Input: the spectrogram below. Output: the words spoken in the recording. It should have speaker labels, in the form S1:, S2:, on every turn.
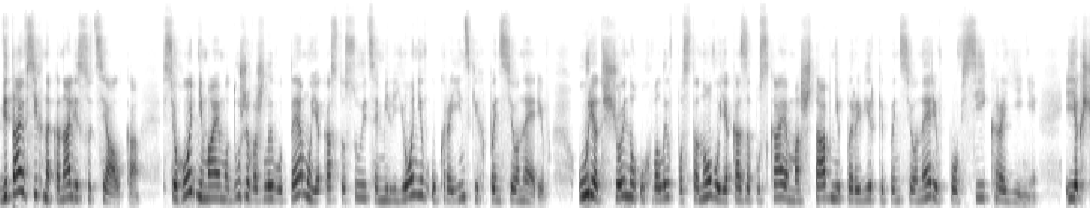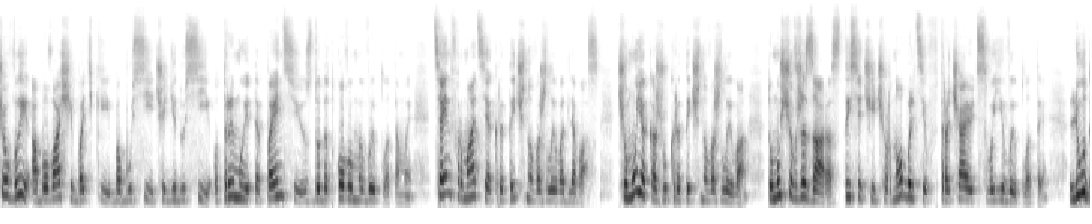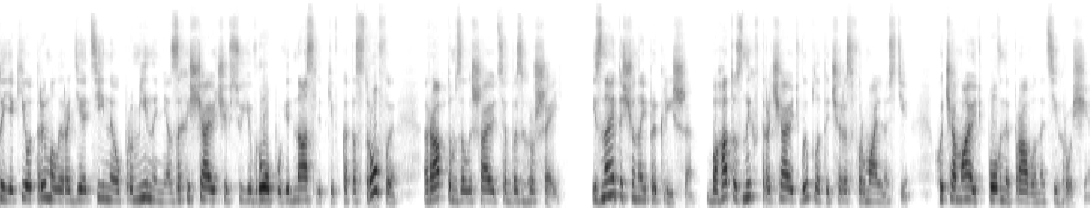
S1: Вітаю всіх на каналі Соціалка. Сьогодні маємо дуже важливу тему, яка стосується мільйонів українських пенсіонерів. Уряд щойно ухвалив постанову, яка запускає масштабні перевірки пенсіонерів по всій країні. І якщо ви або ваші батьки, бабусі чи дідусі отримуєте пенсію з додатковими виплатами, ця інформація критично важлива для вас. Чому я кажу критично важлива? Тому що вже зараз тисячі чорнобильців втрачають свої виплати. Люди, які отримали радіаційне опромінення, захищаючи всю Європу від наслідків катастрофи, раптом залишаються без грошей. І знаєте, що найприкріше? Багато з них втрачають виплати через формальності, хоча мають повне право на ці гроші.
